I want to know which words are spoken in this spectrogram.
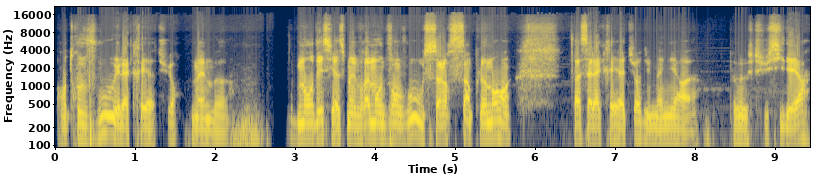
entre vous et la créature. Même euh, vous demandez si elle se met vraiment devant vous ou se lance simplement face à la créature d'une manière euh, un peu suicidaire.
